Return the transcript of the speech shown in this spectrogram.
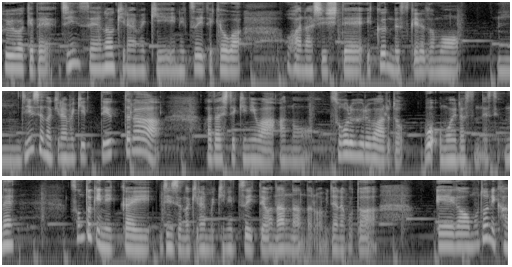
というわけで人生のきらめきについて今日はお話ししていくんですけれども、うん、人生のきらめきって言ったら私的にはあのソウルフルワールドを思い出すんですよね。その時に一回人生のきらめきについては何なんだろうみたいなことは映画を元に考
